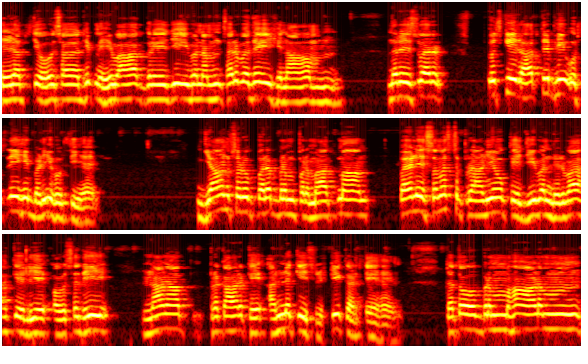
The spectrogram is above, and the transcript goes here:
नराधिप सधिमेवाग्रे जीवनम सर्वदेशिनाम नरेश्वर, उसकी रात्रि भी उतनी ही बड़ी होती है। ज्ञान स्वरूप परब्रह्म परमात्मा, पहले समस्त प्राणियों के जीवन निर्वाह के लिए औषधि, नाना प्रकार के अन्न की सृष्टि करते हैं। ततो ब्रह्मांडम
